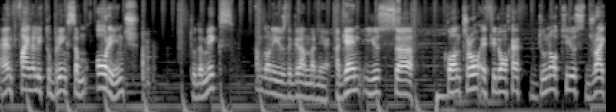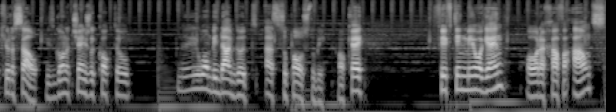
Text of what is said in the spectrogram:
And finally, to bring some orange, to the mix, I'm gonna use the Grand Marnier. Again, use uh, if you don't have, do not use dry Curacao. It's gonna change the cocktail, it won't be that good as supposed to be, okay? 15 ml again, or a half an ounce.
